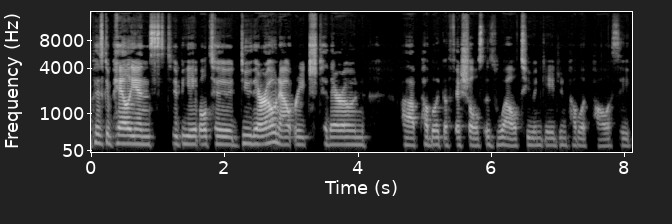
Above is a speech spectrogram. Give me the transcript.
Episcopalians to be able to do their own outreach to their own uh, public officials as well to engage in public policy.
